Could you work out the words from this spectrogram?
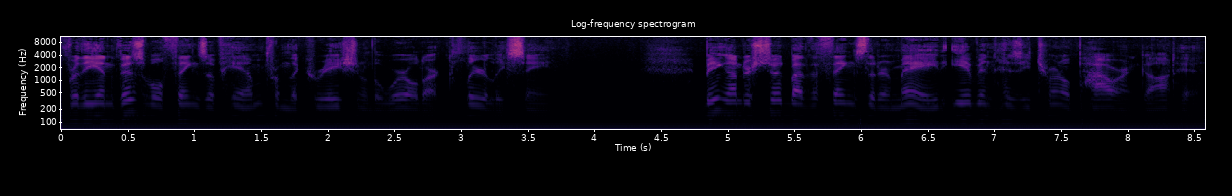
For the invisible things of him from the creation of the world are clearly seen, being understood by the things that are made, even his eternal power and Godhead,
